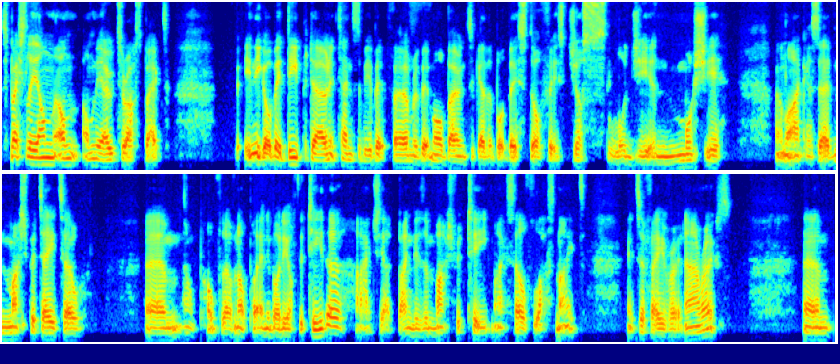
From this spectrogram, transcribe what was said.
especially on on on the outer aspect and you go a bit deeper down, it tends to be a bit firmer, a bit more bound together. But this stuff is just sludgy and mushy, and like I said, mashed potato. Um, hopefully, I've not put anybody off the tea there. I actually had bangers and mash for tea myself last night. It's a favourite in our house. Um,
